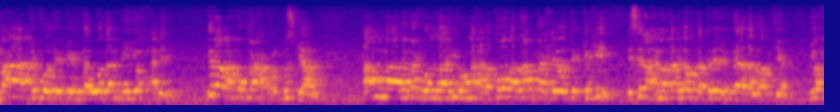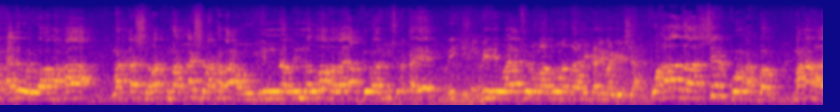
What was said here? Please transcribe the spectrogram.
ما تقول تككي. دل ودن بيجو حبيبي. درابك مرحبا بس كيانو. أما لمر والله هو مرحبا طوب الرب الحيو تككي. يصير رحمة الله تتريل من هذا الوقت يحب ويوامها من أشرك من أشرك معه. إن إن الله لا يغفر أن يشرك إيه به, ويغفر ما دون ذلك لمن يشاء. وهذا شرك أكبر. معها.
